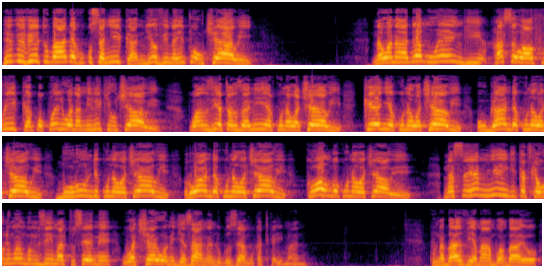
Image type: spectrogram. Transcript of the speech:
Hivi vitu baada ya kukusanyika ndio vinaitwa uchawi. Na wanadamu wengi hasa wa afrika kwa kweli wanamiliki uchawi. Kuanzia tanzania kuna wachawi kenya kuna wachawi uganda kuna wachawi burundi kuna wachawi rwanda kuna wachawi kongo kuna wachawi na sehemu nyingi katika ulimwengu mzima tuseme wachawi wamejazana ndugu zangu katika imani. Kuna baadhi ya mambo ambayo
